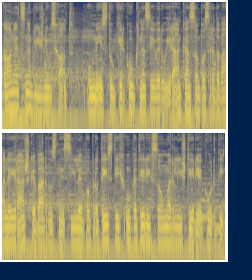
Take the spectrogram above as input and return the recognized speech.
Konec na Bližnji vzhod. V mestu Kirkuk na severu Iraka so posredovale iraške varnostne sile po protestih, v katerih so umrli štirje kurdi.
